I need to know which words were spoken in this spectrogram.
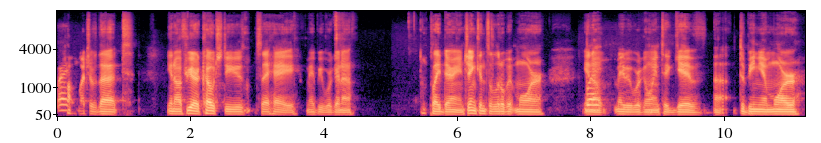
Right. How much of that, you know, if you're a coach, do you say, hey, maybe we're gonna play Darian Jenkins a little bit more? You know, maybe we're going to give uh, Debinha more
